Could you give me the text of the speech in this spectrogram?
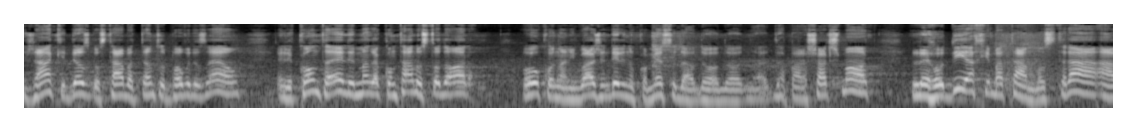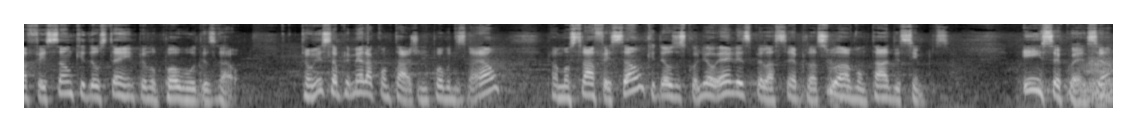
já que Deus gostava tanto do povo de Israel, ele conta ele, manda contá-los toda hora ou com a linguagem dele no começo da, do, do, da Parashat Shmot, Lehodia Chibatam, mostrar a afeição que Deus tem pelo povo de Israel. Então, isso é a primeira contagem do povo de Israel, para mostrar a afeição que Deus escolheu eles pela, pela sua vontade simples. E, em sequência,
